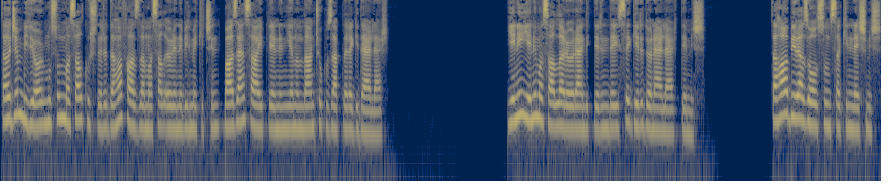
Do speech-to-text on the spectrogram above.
Tahacım biliyor musun masal kuşları daha fazla masal öğrenebilmek için bazen sahiplerinin yanından çok uzaklara giderler. Yeni yeni masallar öğrendiklerinde ise geri dönerler demiş. Taha biraz olsun sakinleşmiş.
